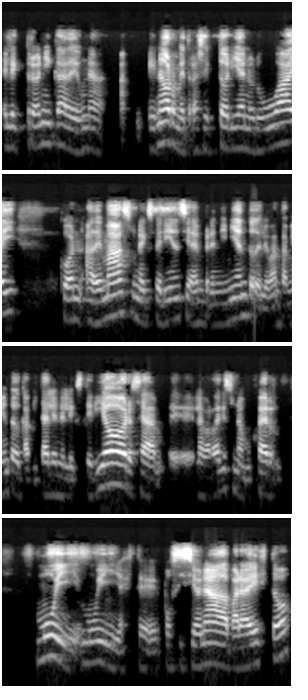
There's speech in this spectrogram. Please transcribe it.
electrónica de una enorme trayectoria en Uruguay, con además una experiencia de emprendimiento, de levantamiento de capital en el exterior, o sea, eh, la verdad que es una mujer muy, muy este, posicionada para esto,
